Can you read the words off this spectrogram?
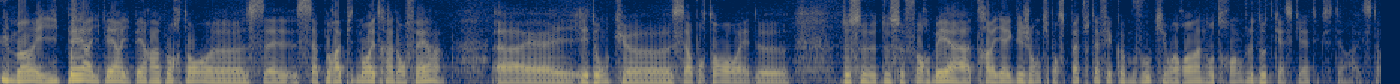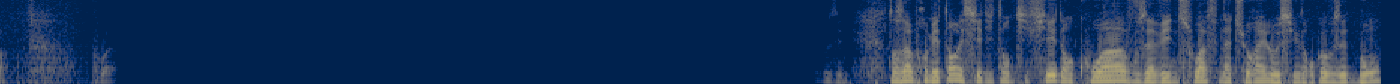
humain est hyper, hyper, hyper important. Euh, ça, peut rapidement être un enfer. Euh, et donc c'est important de, de, se, de, se, former à travailler avec des gens qui ne pensent pas tout à fait comme vous, qui ont un autre angle, d'autres casquettes, etc. etc. Dans un premier temps, essayez d'identifier dans quoi vous avez une soif naturelle aussi, dans quoi vous êtes bon,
